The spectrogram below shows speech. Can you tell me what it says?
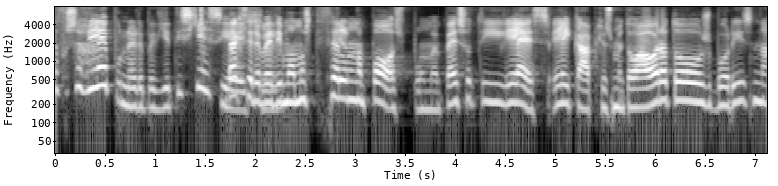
αφού σε βλέπουν, ρε παιδιά. Τι σχέση Εντάξει, έχει; ρε παιδί μου, όμως τι θέλω να πω, ας πούμε. Πες ότι λες, λέει κάποιος, με το αόρατος μπορείς να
